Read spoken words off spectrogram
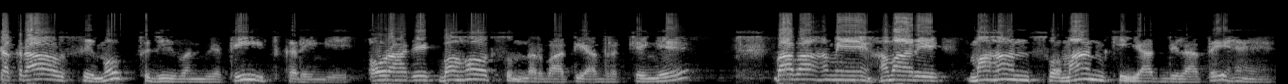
टकराव से मुक्त जीवन व्यतीत करेंगे। और आज एक बहुत सुंदर बात याद रखेंगे। बाबा हमें हमारे महान स्वमान की याद दिलाते हैं।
